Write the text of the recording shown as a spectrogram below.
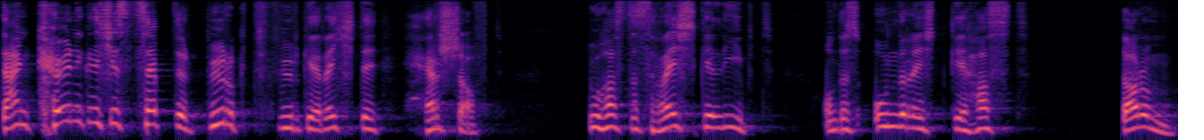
Dein königliches Zepter bürgt für gerechte Herrschaft. Du hast das Recht geliebt und das Unrecht gehasst. Darum,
